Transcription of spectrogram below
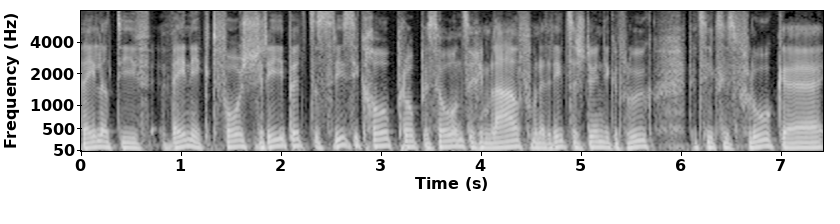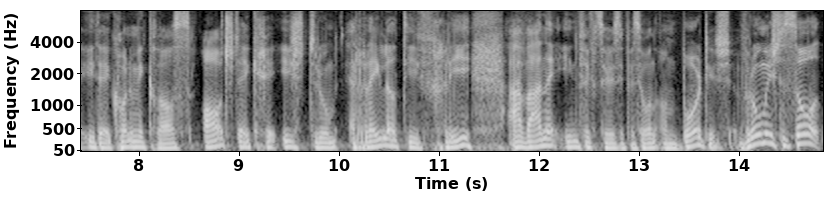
relativ wenig. Die Forscher schreiben, das Risiko pro Person, sich im Laufe eines 13-stündigen Flug bzw. Flug äh, in der Economy Class anzustecken, ist darum relativ klein, auch wenn eine infektiöse Person an Bord ist. Warum ist das so?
